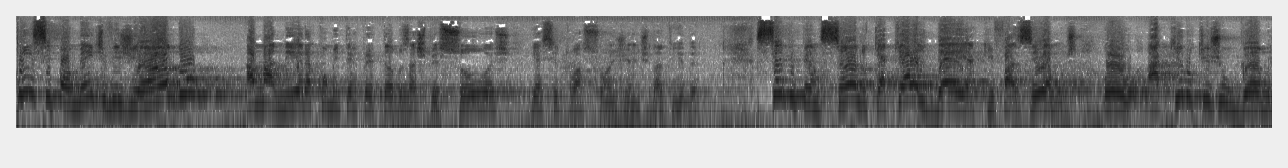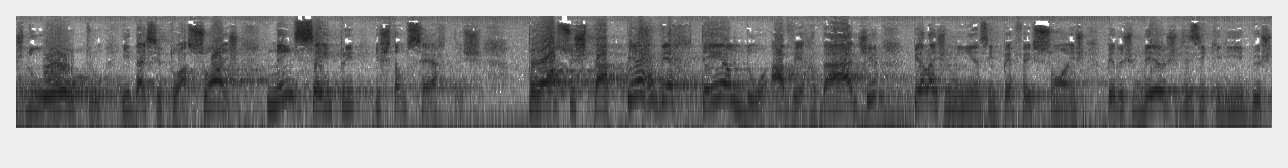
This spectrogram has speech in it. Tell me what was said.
principalmente vigiando a maneira como interpretamos as pessoas e as situações diante da vida. Sempre pensando que aquela ideia que fazemos ou aquilo que julgamos do outro e das situações nem sempre estão certas posso estar pervertendo a verdade pelas minhas imperfeições, pelos meus desequilíbrios,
